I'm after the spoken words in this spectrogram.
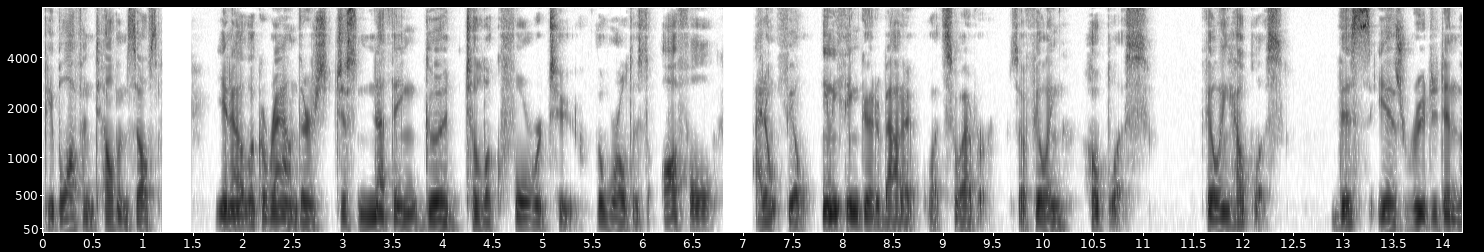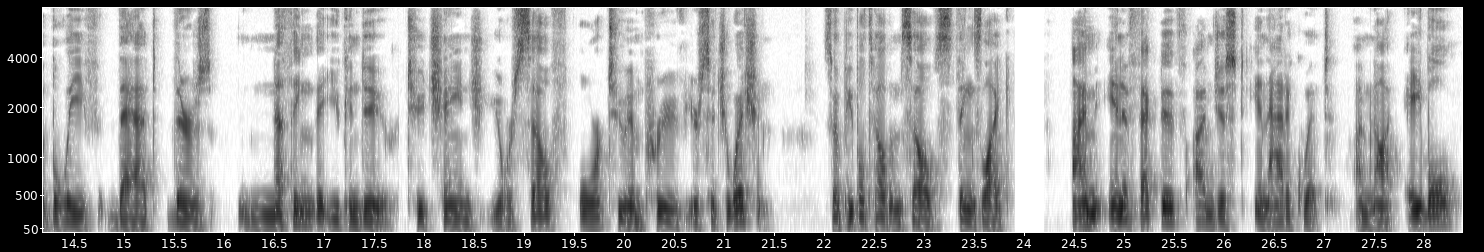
People often tell themselves, you know, look around. There's just nothing good to look forward to. The world is awful. I don't feel anything good about it whatsoever. So feeling hopeless, feeling helpless. This is rooted in the belief that there's nothing that you can do to change yourself or to improve your situation. So people tell themselves things like, I'm ineffective. I'm just inadequate. I'm not able.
